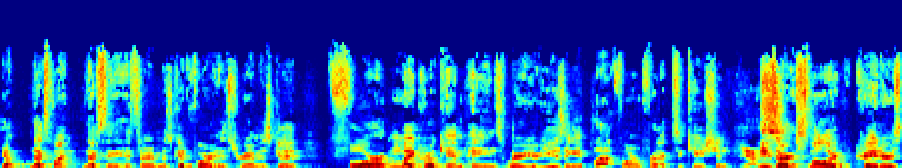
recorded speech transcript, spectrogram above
Yep. Next point. Next thing Instagram is good for. Instagram is good for micro campaigns where you're using a platform for execution. Yes. These are smaller creators.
